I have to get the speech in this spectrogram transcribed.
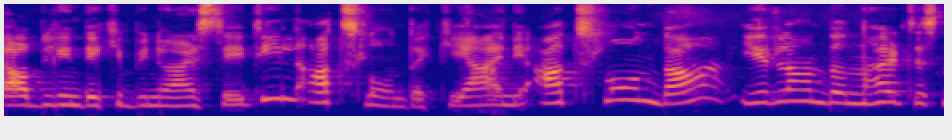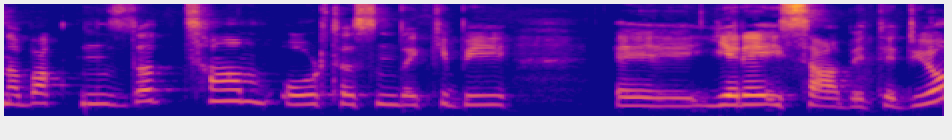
Dublin'deki bir üniversite değil, Athlon'daki. Yani Athlon'da İrlanda'nın haritasına baktığınızda tam ortasındaki bir e, yere isabet ediyor.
